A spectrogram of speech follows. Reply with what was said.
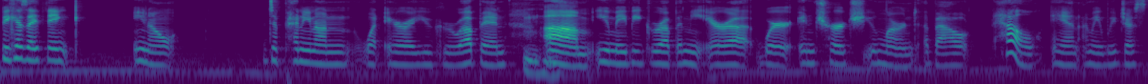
because I think, you know, depending on what era you grew up in, mm-hmm. um, you maybe grew up in the era where in church you learned about hell. And I mean, we just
